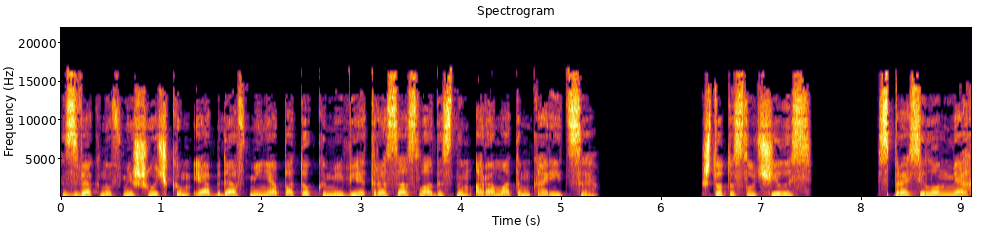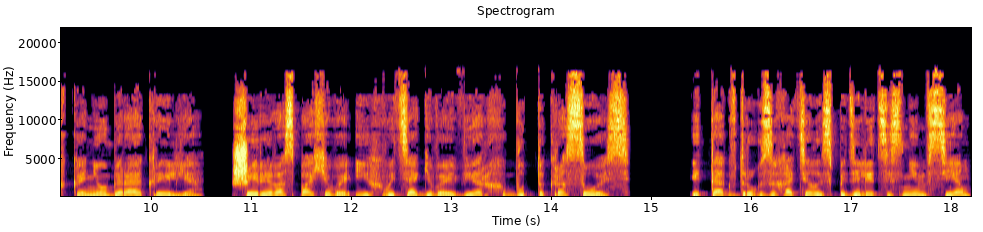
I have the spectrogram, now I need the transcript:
звякнув мешочком и обдав меня потоками ветра со сладостным ароматом корицы. «Что-то случилось?» — спросил он мягко, не убирая крылья, шире распахивая их, вытягивая вверх, будто красуясь. И так вдруг захотелось поделиться с ним всем,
